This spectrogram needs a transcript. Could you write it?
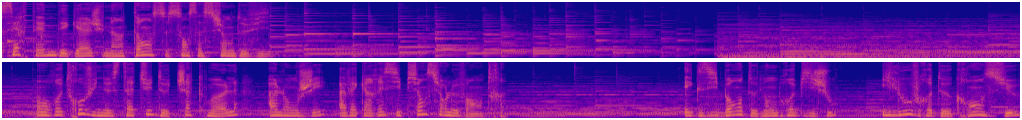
Certaines dégagent une intense sensation de vie. On retrouve une statue de Chakmol allongée avec un récipient sur le ventre. Exhibant de nombreux bijoux, il ouvre de grands yeux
